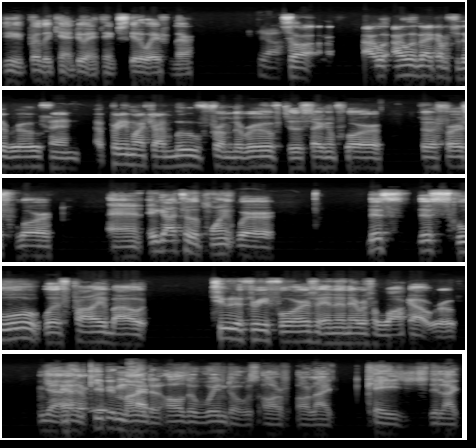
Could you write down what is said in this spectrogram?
you really can't do anything. Just get away from there. Yeah. So I, w- I went back up to the roof, and pretty much I moved from the roof to the second floor to the first floor, and it got to the point where this this school was probably about two to three floors, and then there was a walkout roof. Yeah, and, and keep in mind that all the windows are are like caged. They're like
